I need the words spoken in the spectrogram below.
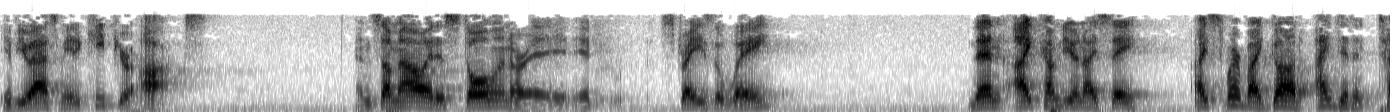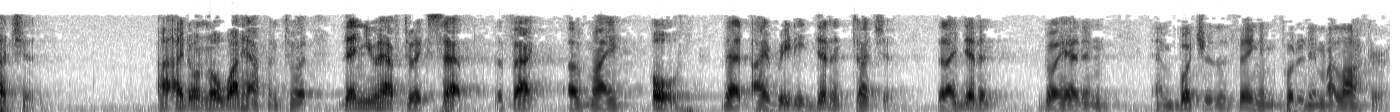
if you ask me to keep your ox, and somehow it is stolen or it, it, strays away, then I come to you and I say, I swear by God, I didn't touch it. I, I don't know what happened to it. Then you have to accept the fact of my oath that I really didn't touch it, that I didn't go ahead and, and butcher the thing and put it in my locker.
